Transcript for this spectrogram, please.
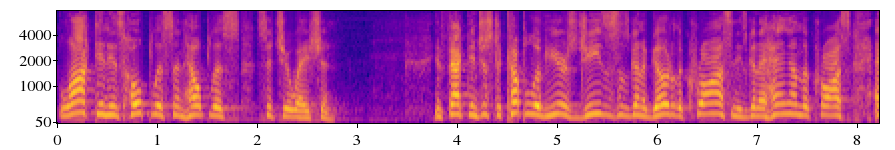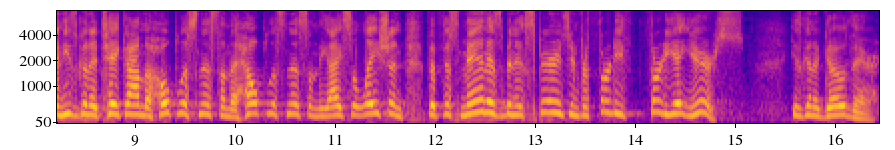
locked in his hopeless and helpless situation. In fact, in just a couple of years, Jesus is going to go to the cross and he's going to hang on the cross and he's going to take on the hopelessness and the helplessness and the isolation that this man has been experiencing for 30, 38 years. He's going to go there.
